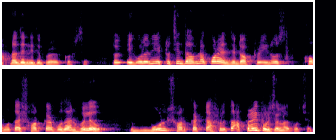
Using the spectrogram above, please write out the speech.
আপনাদের নীতি প্রয়োগ করছে? তো এগুলো নিয়ে একটু চিন্তা ভাবনা করেন যে, ডক্টর ইউনুস ক্ষমতায় সরকার প্রধান হলেও মূল সরকারটা আসলে তো আপনারাই পরিচালনা করছেন।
